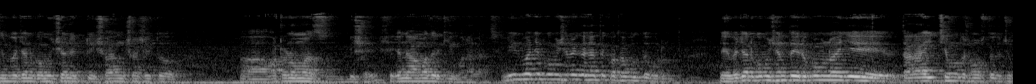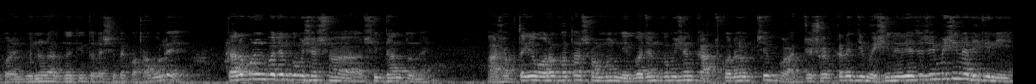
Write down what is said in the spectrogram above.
নির্বাচন কমিশন একটি স্বয়ংশাসিত অটোনোমাস বিষয়। সেখানে আমাদের কি বলার আছে? নির্বাচন কমিশনের সাথে কথা বলতে বলুন। নির্বাচন কমিশন তো এরকম নয় যে তারা ইচ্ছে মতো সমস্ত কিছু করে। বিভিন্ন রাজনৈতিক দলের সাথে কথা বলে তার উপর নির্বাচন কমিশন সিদ্ধান্ত নেয়। আর সব থেকে বড় কথা সম্বন্ধ নির্বাচন কমিশন কাজ করে হচ্ছে রাজ্য সরকারের যে মেশিনারি আছে, সেই মেশিনারিকে নিয়ে।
